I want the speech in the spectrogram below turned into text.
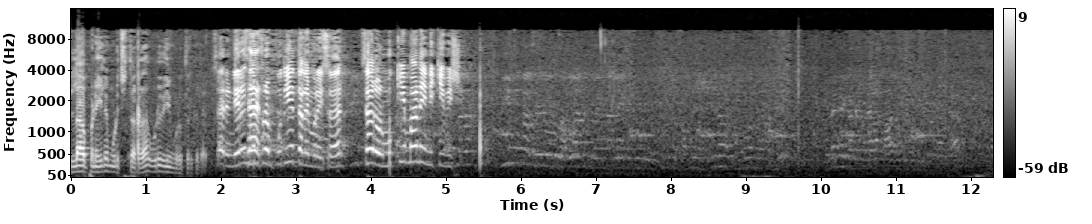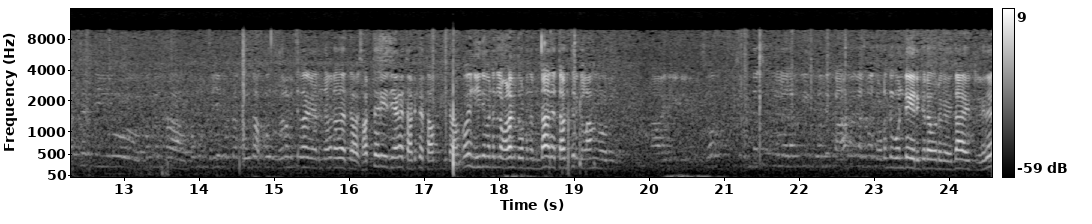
எல்லா பணிகளும் முடிச்சு தரதா உறுதியும் கொடுத்துருக்கிறார். சார் நிரஞ்சன் புதிய தலைமுறை சார். சார் ஒரு முக்கியமான இன்னைக்கு விஷயம் சட்ட ரீதியாக தடுக்க தவிர்த்துட்டார் போது நீதிமன்றத்தில் வழக்கு தொடர்ந்து அதை தடுத்துருக்கலாம்னு ஒரு தொடர்ந்து கொண்டே இருக்கிற ஒரு இதாக இருக்குது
